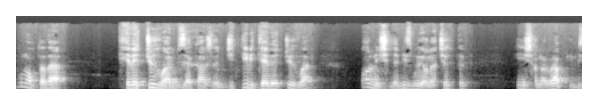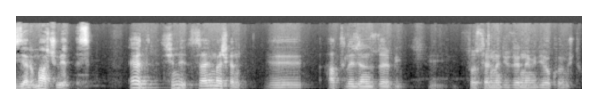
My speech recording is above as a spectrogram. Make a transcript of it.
Bu noktada teveccüh var bize karşı. Ciddi bir teveccüh var. Onun için de biz bu yola çıktık. İnşallah Rabbim bizleri mahcup etmesin. Evet, şimdi Sayın Başkanım, e, hatırlayacağınız üzere bir, bir sosyal medya üzerine video koymuştuk.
